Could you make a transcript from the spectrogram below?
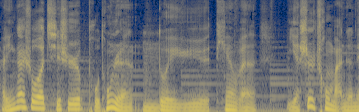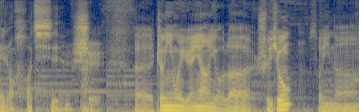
呃应该说，其实普通人嗯，对于天文也是充满着那种好奇。是，呃，正因为原样有了水兄，所以呢，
